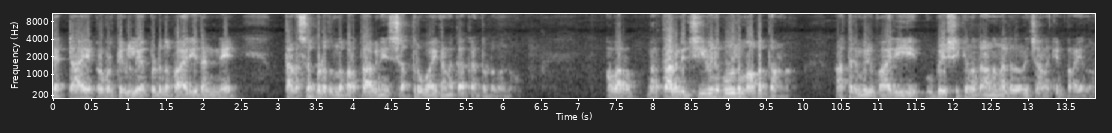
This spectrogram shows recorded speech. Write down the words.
തെറ്റായ പ്രവൃത്തികളിൽ ഏർപ്പെടുന്ന ഭാര്യ തന്നെ തടസ്സപ്പെടുത്തുന്ന ഭർത്താവിനെ ശത്രുവായി കണക്കാക്കാൻ തുടങ്ങുന്നു. അവർ ഭർത്താവിന്റെ ജീവന് പോലും ആപത്താണ്. അത്തരമൊരു ഭാര്യയെ ഉപേക്ഷിക്കുന്നതാണ് നല്ലതെന്ന് ചാണക്യൻ പറയുന്നു.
